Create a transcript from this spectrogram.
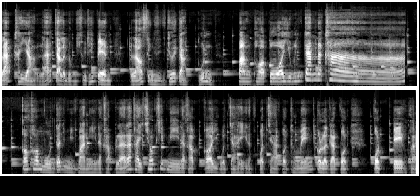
และขยันและจัดระเบียบของชีวิตให้เป็น แล้วสิ่งที่จะช่วยกันคุณปังพอตัวอยู่เหมือนกันนะคะ ก็ข้อมูลก็จะมีประมาณนี้นะครับ และถ้าใครชอบคลิปนี้นะครับ ก็อยู่หัวใจนะครับกดแชร์กดคอมเมนต์กดระกาศปดกดเปย์ขวา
